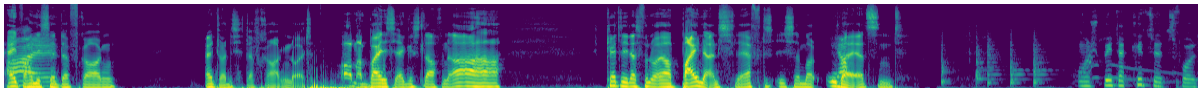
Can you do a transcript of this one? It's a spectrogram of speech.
Einfach Hi. nicht hinterfragen. Einfach nicht hinterfragen, Leute. Oh, mein Bein ist eingeschlafen. Ah. Kennt ihr das, wenn euer Bein anschläft? Das ist ja mal oberätzend. Und später kitzelt's voll.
